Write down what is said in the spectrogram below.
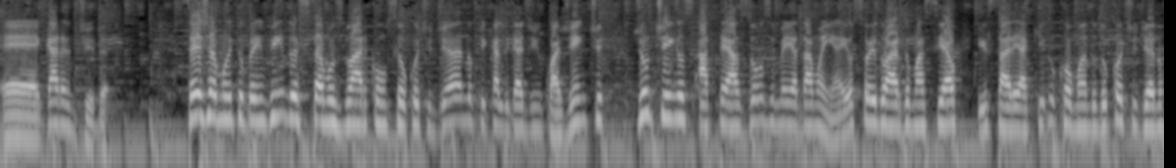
é, garantida. Seja muito bem-vindo, estamos no ar com o seu cotidiano, fica ligadinho com a gente, juntinhos até às 11h30 da manhã. Eu sou Eduardo Maciel e estarei aqui no comando do cotidiano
